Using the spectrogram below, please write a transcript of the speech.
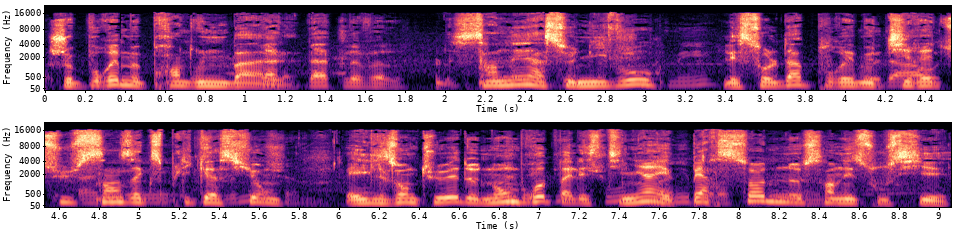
je pourrais me prendre une balle. C'en est à ce niveau. Les soldats pourraient me tirer dessus sans explication. Et ils ont tué de nombreux Palestiniens et personne ne s'en est soucié.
